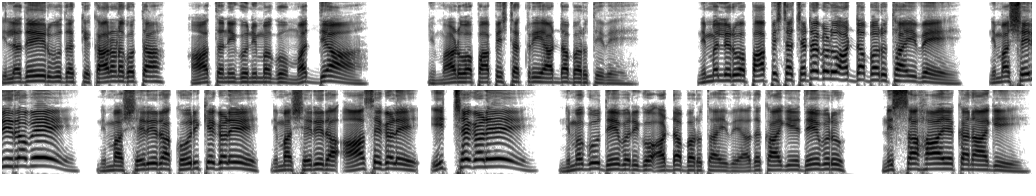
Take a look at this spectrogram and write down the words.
ಇಲ್ಲದೇ ಇರುವುದಕ್ಕೆ ಕಾರಣ ಗೊತ್ತಾ? ಆತನಿಗೂ ನಿಮಗೂ ಮಧ್ಯ. ನೀವು ಮಾಡುವ ಪಾಪಿಷ್ಟ ಕ್ರಿಯೆ ಅಡ್ಡ ಬರುತ್ತಿವೆ. ನಿಮ್ಮಲ್ಲಿರುವ ಪಾಪಿಷ್ಟ ಚಟಗಳು ಅಡ್ಡ ಬರುತ್ತಾ ಇವೆ. ನಿಮ್ಮ ಶರೀರವೇ, ನಿಮ್ಮ ಶರೀರ ಕೋರಿಕೆಗಳೇ, ನಿಮ್ಮ ಶರೀರ ಆಸೆಗಳೇ, ಇಚ್ಛೆಗಳೇ. ನಿಮಗೂ ದೇವರಿಗೂ ಅಡ್ಡ ಬರುತ್ತಾ ಇವೆ. ಅದಕ್ಕಾಗಿಯೇ ದೇವರು ನಿಸ್ಸಹಾಯಕನಾಗಿ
